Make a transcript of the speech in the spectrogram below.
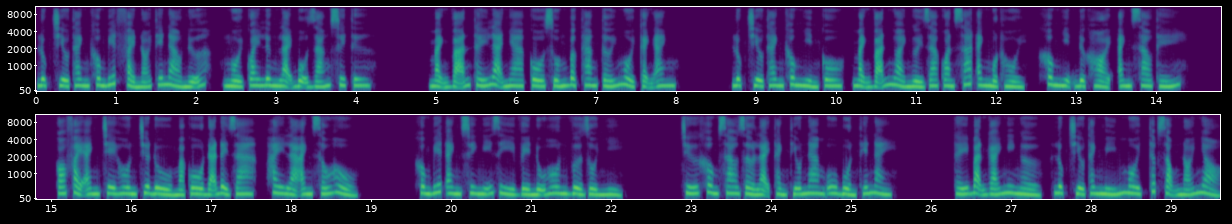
Lục Triều Thanh không biết phải nói thế nào nữa, ngồi quay lưng lại bộ dáng suy tư. Mạnh vãn thấy lạ nha cô xuống bậc thang tới ngồi cạnh anh. Lục Triều Thanh không nhìn cô, mạnh vãn ngoài người ra quan sát anh một hồi, không nhịn được hỏi anh sao thế? Có phải anh chê hôn chưa đủ mà cô đã đẩy ra, hay là anh xấu hổ? Không biết anh suy nghĩ gì về nụ hôn vừa rồi nhỉ? Chứ không sao giờ lại thành thiếu nam u buồn thế này. Thấy bạn gái nghi ngờ, Lục Triều Thanh mím môi, thấp giọng nói nhỏ,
